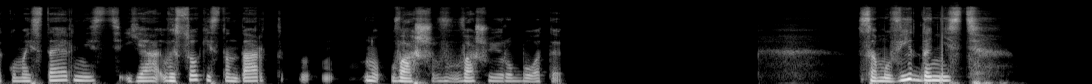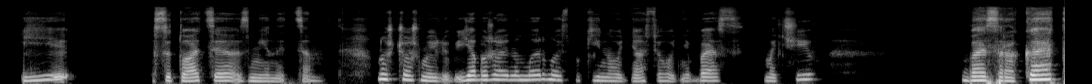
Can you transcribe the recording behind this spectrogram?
таку майстерність, я, високий стандарт ну, ваш, вашої роботи, самовідданість, і ситуація зміниться. Ну що ж, мої любі, я бажаю нам мирного і спокійного дня сьогодні, без мечів, без ракет.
